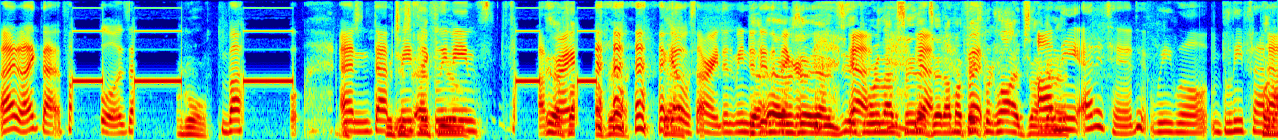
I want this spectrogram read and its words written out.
I like that. Fung. Is that go. Ba- And that basically F-U. means f- off, Yeah, right? f- yeah, yeah. oh, sorry, didn't mean to Yeah, do the I was, finger. uh, yeah, it's- we're allowed to say that, Ted. I'm on But Facebook Live, so I'm on gonna- the edited, we will bleep that But on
